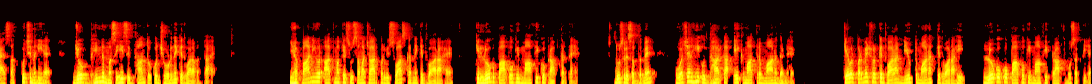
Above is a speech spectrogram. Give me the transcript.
ऐसा कुछ नहीं है, जो भिन्न मसीही सिद्धांतों को जोड़ने के द्वारा बनता है। यह पानी और आत्मा के सुसमाचार पर विश्वास करने के द्वारा है कि लोग पापों की माफ़ी को प्राप्त करते हैं। दूसरे शब्द में, वचन ही उद्धार का एकमात्र मानदंड है। केवल परमेश्वर के द्वारा नियुक्त मानक के द्वारा ही लोगों को पापों की माफ़ी प्राप्त हो सकती है।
